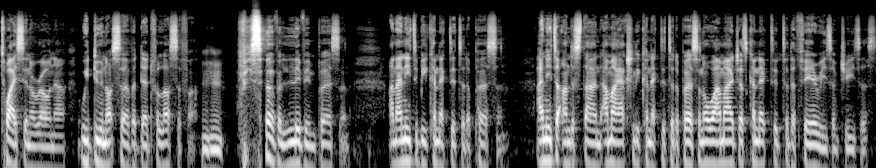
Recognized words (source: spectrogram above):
twice in a row now. We do not serve a dead philosopher. Mm-hmm. We serve a living person, and I need to be connected to the person. I need to understand: Am I actually connected to the person, or am I just connected to the theories of Jesus?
